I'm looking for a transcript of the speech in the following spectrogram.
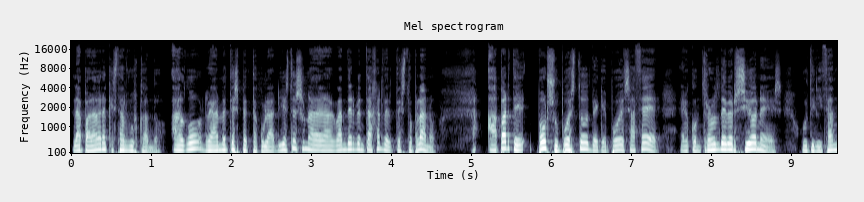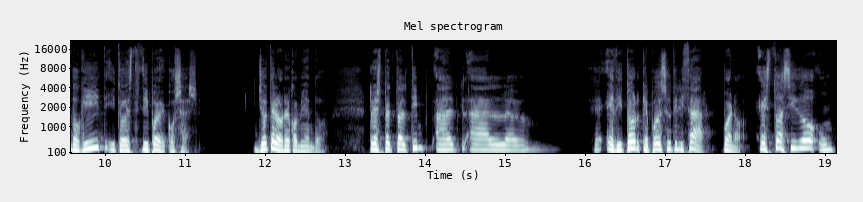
la palabra que estás buscando. Algo realmente espectacular. Y esto es una de las grandes ventajas del texto plano. Aparte, por supuesto, de que puedes hacer el control de versiones utilizando Git y todo este tipo de cosas. Yo te lo recomiendo. Respecto al, al, editor que puedes utilizar, bueno, esto ha sido un,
